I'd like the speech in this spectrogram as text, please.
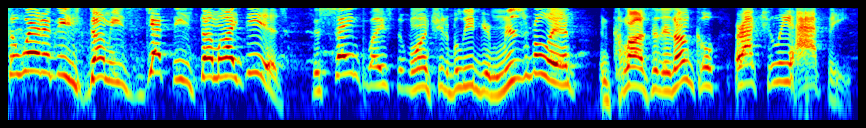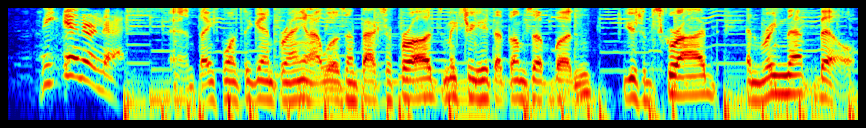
So where did these dummies get these dumb ideas? The same place that wants you to believe your miserable aunt and closeted uncle are actually happy the internet. And thanks once again for hanging out with us on Facts or Frauds. Make sure you hit that thumbs up button. You're subscribed and ring that bell.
